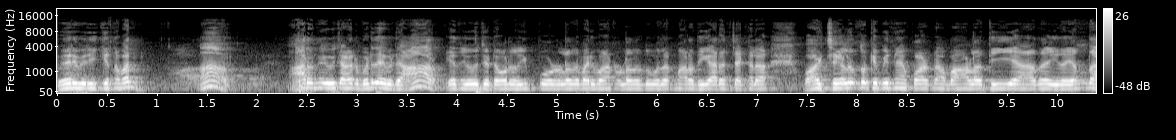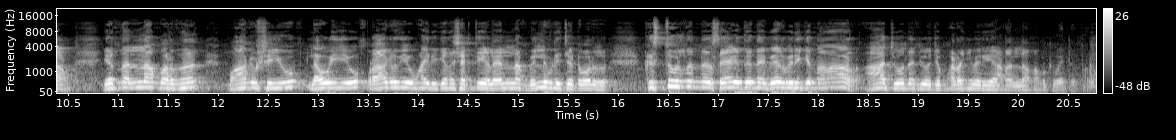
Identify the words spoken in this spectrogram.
വേർപിരിക്കുന്നവൻ. ആർ. ആരെന്ന് ചോദിച്ചാൽ അങ്ങനെ വെറുതെ വിടുക ആർ എന്ന് ചോദിച്ചിട്ട് അവർ ഇപ്പോഴുള്ളത് വരുവാനുള്ളത് ദൂതന്മാർ അധികാരം ചങ്ങല വാഴ്ചകൾ എന്തൊക്കെ പിന്നെ പാട്ട് വാൾ തീയ അത് ഇത് എന്താണ്? എന്നെല്ലാം പറഞ്ഞ് മാനുഷികവും ലൗകികവും പ്രാകൃതികവുമായിരിക്കുന്ന ശക്തികളെല്ലാം വെല്ലുവിളിച്ചിട്ട് അവർ ക്രിസ്തുവിൽ നിന്ന് സ്നേഹത്തിനെ വേർപിരിക്കുന്ന ആർ. ആ ചോദ്യം ചോദിച്ച് മടങ്ങി വരികയാണെല്ലാം നമുക്ക് പറ്റുന്നത്.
